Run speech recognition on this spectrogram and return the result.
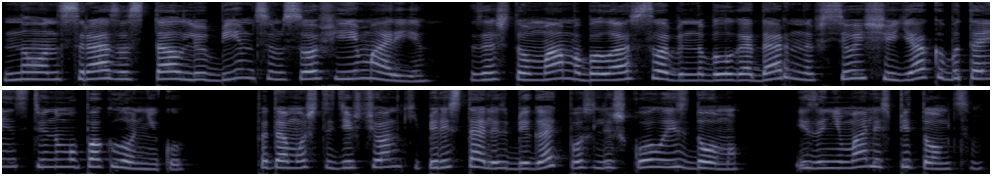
Но он сразу стал любимцем Софьи и Марьи, за что мама была особенно благодарна все еще якобы таинственному поклоннику потому что девчонки перестали сбегать после школы из дома и занимались питомцем,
